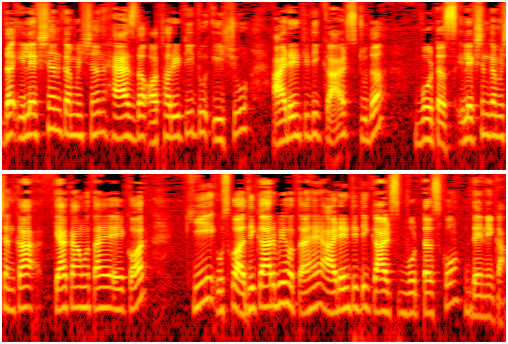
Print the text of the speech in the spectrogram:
The election commission has the authority to issue identity cards to the voters election commission का क्या काम होता है एक और? कि उसको अधिकार भी होता है आइडेंटिटी कार्ड्स वोटर्स को देने का।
